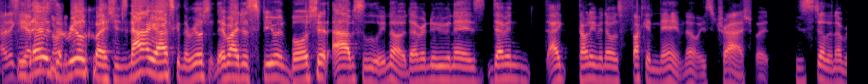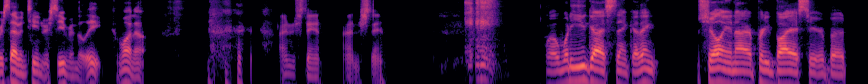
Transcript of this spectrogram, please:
I think See, he there's the him. real questions. Now you're asking the real shit. Am I just spewing bullshit? Absolutely no. Devin Duvernay is Devin. I don't even know his fucking name. No, he's trash, but he's still the number 17 receiver in the league. Come on now. I understand. I understand. Well, what do you guys think? I think Shully and I are pretty biased here, but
